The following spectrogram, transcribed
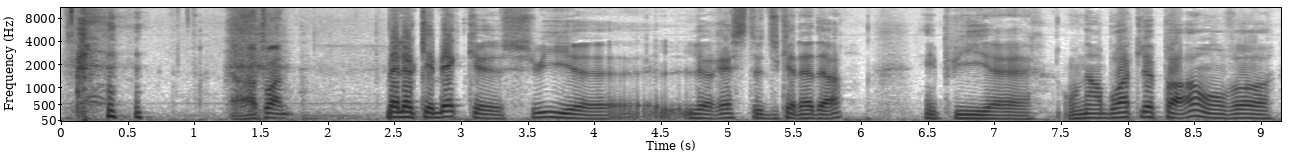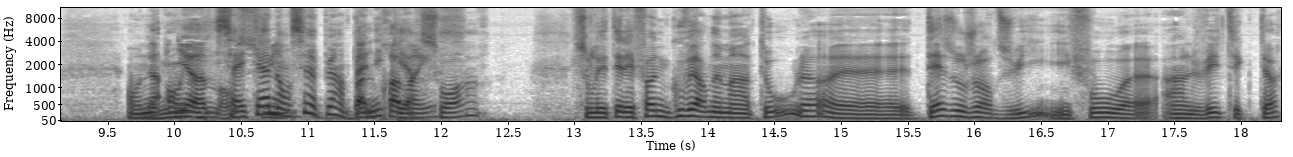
Alors, Antoine. Ben, le Québec suit le reste du Canada. Et puis, on emboîte le pas. On va. On a, ça a été annoncé un peu en panique hier soir sur les téléphones gouvernementaux. Là, dès aujourd'hui, il faut enlever TikTok.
